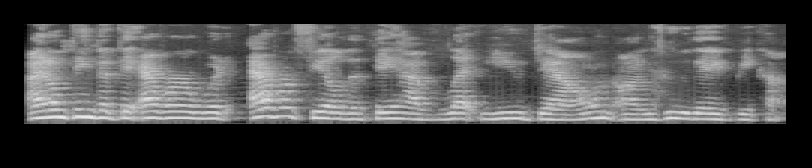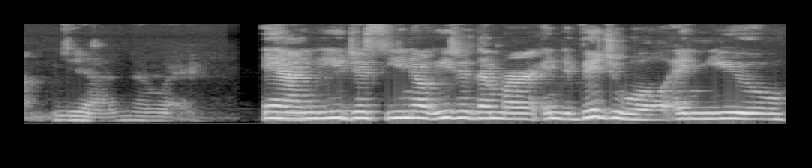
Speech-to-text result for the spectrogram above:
I don't think that they ever would ever feel that they have let you down on who they've become Yeah. And you just you know each of them are individual and you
